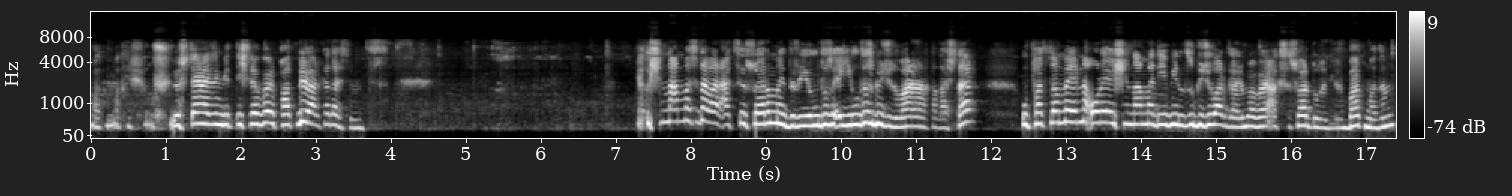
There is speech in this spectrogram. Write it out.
Bakın bakın şu, şu göstermedim gitti işte böyle patlıyor arkadaşlar. Ya ışınlanması da var aksesuarı mıdır yıldız e, yıldız gücü de var arkadaşlar. Bu patlama yerine oraya ışınlanma diye bir yıldız gücü var galiba böyle aksesuar da olabilir bakmadım.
